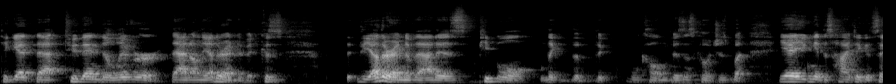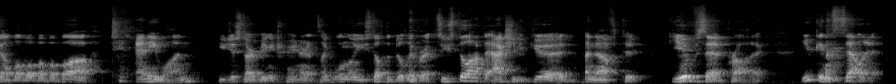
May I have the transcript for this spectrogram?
to get that to then deliver that on the other end of it. Because the other end of that is people like the, the we'll call them business coaches, but yeah, you can get this high ticket sale, blah blah blah blah blah to anyone. You just start being a trainer, and it's like, well, no, you still have to deliver it. So you still have to actually be good enough to give said product. You can sell it,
